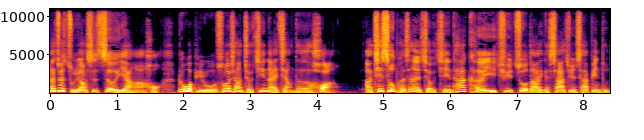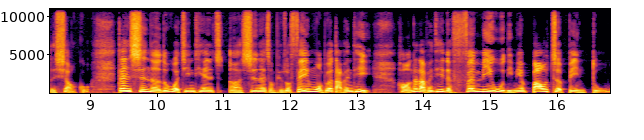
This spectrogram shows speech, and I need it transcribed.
那最主要是这样啊，吼，如果比如说像酒精来讲的话。啊，七十五 percent 的酒精，它可以去做到一个杀菌、杀病毒的效果。但是呢，如果今天呃是那种比如说飞沫，比如打喷嚏，好，那打喷嚏的分泌物里面包着病毒，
